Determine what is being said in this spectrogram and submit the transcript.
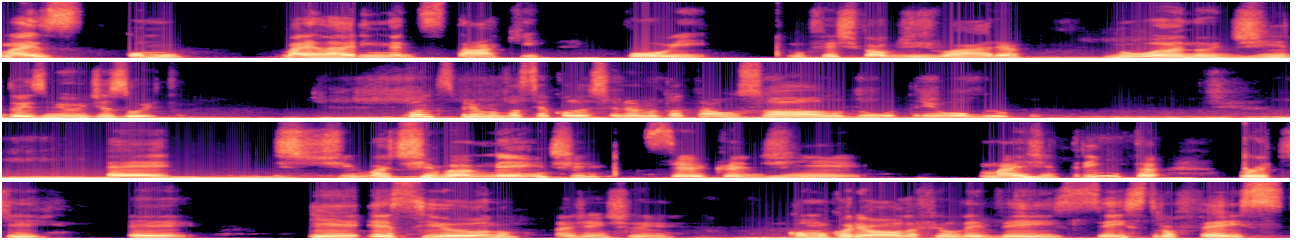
mas como bailarina destaque foi no Festival de Juara, no ano de 2018. Quantos prêmios você coleciona no total? Solo, duo, trio ou grupo? É, estimativamente, cerca de mais de 30, porque é, esse ano a gente como coreógrafa, eu levei seis troféus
